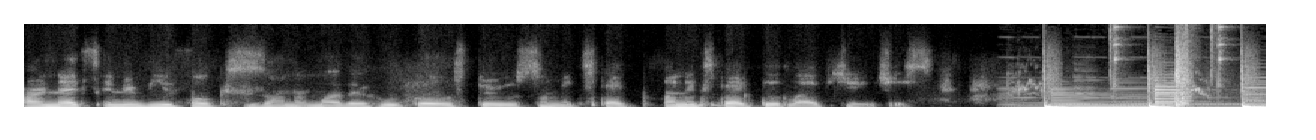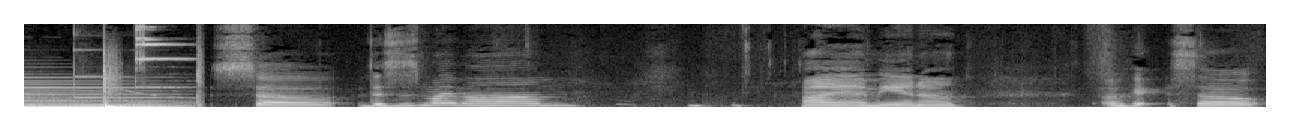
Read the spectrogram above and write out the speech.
our next interview focuses on a mother who goes through some expect- unexpected life changes. So, this is my mom. Hi, I'm Anna. Okay, so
